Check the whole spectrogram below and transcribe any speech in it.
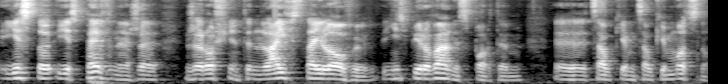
jest, to, jest pewne, że, że rośnie ten lifestyle'owy, inspirowany sportem całkiem, całkiem mocno.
